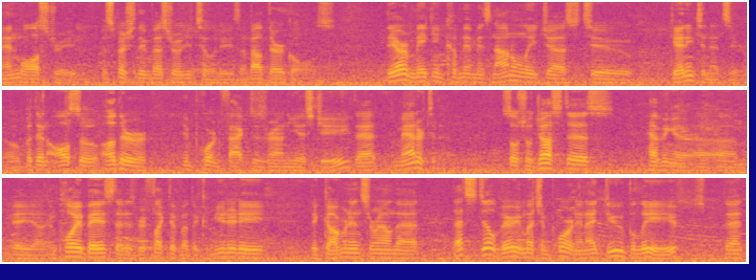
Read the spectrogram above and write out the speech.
and Wall Street, especially the investor of utilities, about their goals. They are making commitments not only just to getting to net zero, but then also other important factors around ESG that matter to them. Social justice, having a, a, a, a employee base that is reflective of the community, the governance around that, that's still very much important. And I do believe that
